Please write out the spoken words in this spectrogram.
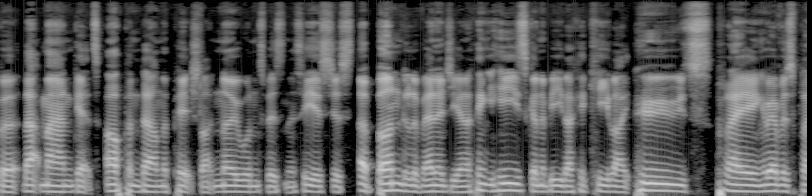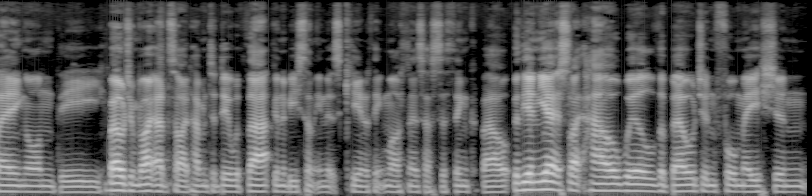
but that man gets up and down the pitch like no one's business. He is just a bundle of energy, and I think he's going to be like a key, like who's playing, whoever's playing on the Belgian right hand side, having to deal with that, going to be something that's key, and I think Martinez has to think about. But then, yeah, it's like how will the Belgian formation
